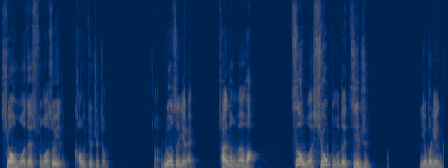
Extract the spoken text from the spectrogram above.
消磨在琐碎的考据之中。啊，如此一来，传统文化自我修补的机制也不灵。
